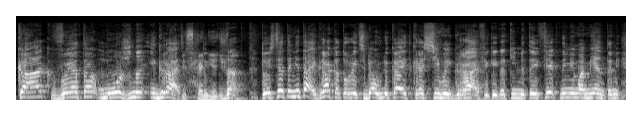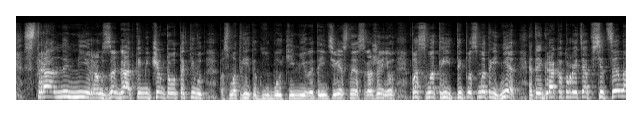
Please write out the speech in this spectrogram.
Как в это можно играть? Бесконечно. Да. То есть это не та игра, которая тебя увлекает красивой графикой, какими-то эффектными моментами, странным миром, загадками, чем-то вот таким вот. Посмотри, это глубокий мир, это интересное сражение. Вот посмотри, ты посмотри. Нет, это игра, которая тебя всецело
